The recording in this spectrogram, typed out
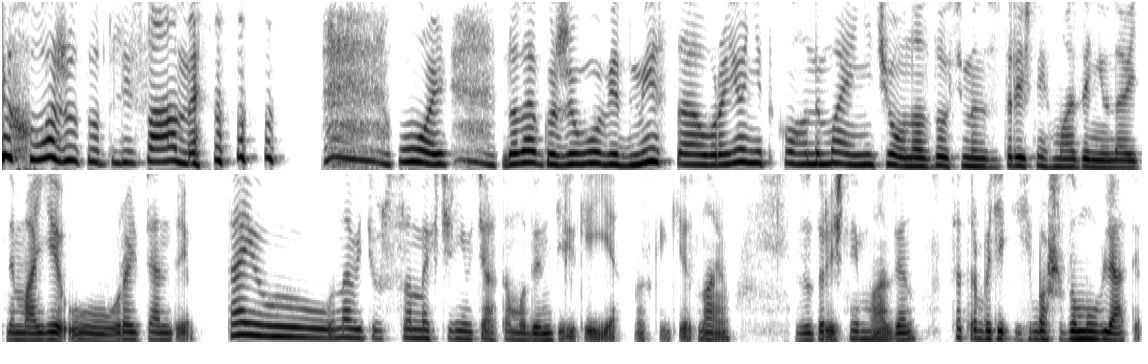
ходжу тут лісами. Ой, далеко живу від міста. У районі такого немає нічого. У нас зовсім езотеричних магазинів навіть немає у райцентрі. Та навіть у самих Чернівцях там один тільки є, наскільки я знаю, езотеричний магазин. Це треба тільки хіба що замовляти.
